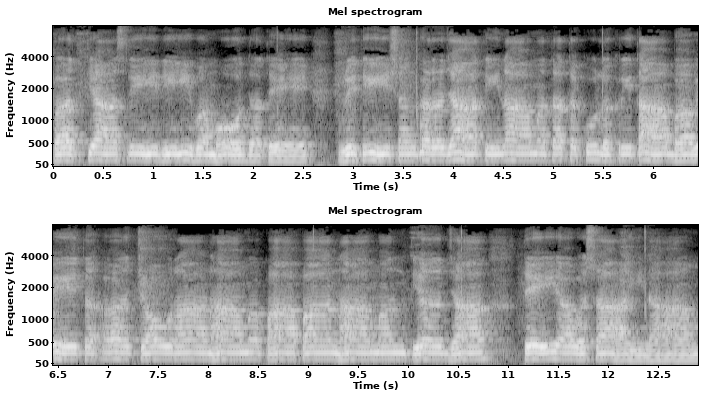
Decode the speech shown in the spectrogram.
पत्या श्रीरीव मोदते। वृत्तिशङ्करजातीनां तत्कुलकृता भवेत् अचौराणां पापानामन्त्यजा ते अवसायिनां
